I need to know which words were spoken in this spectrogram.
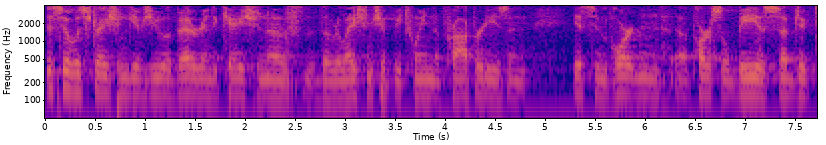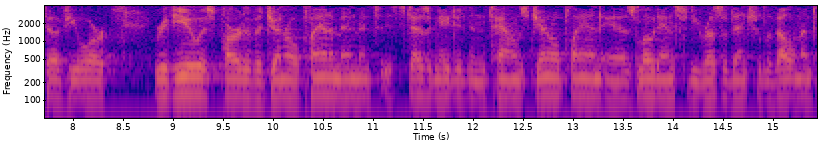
This illustration gives you a better indication of the relationship between the properties, and it's important. Uh, Parcel B is subject of your review as part of a general plan amendment. It's designated in the town's general plan as low-density residential development.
